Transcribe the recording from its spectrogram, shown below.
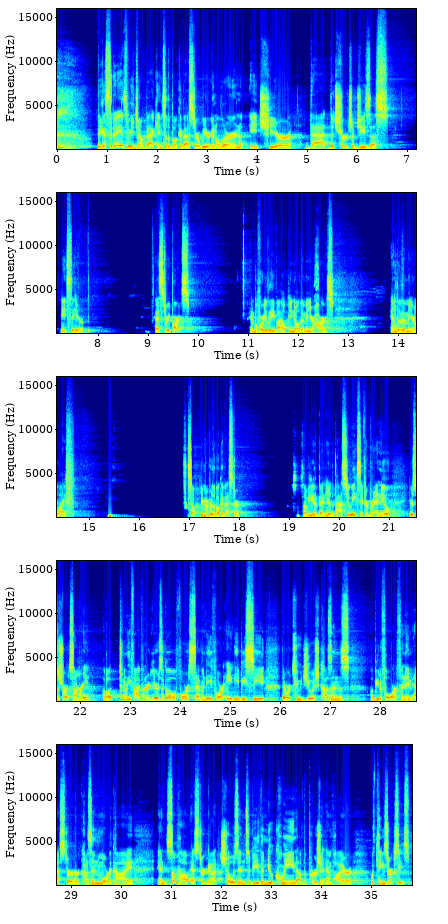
Because today, as we jump back into the book of Esther, we are going to learn a cheer that the church of Jesus needs to hear. It has three parts. And before you leave, I hope you know them in your heart and live them in your life. So, you remember the book of Esther? Some of you have been here the past few weeks. If you're brand new, here's a short summary. About 2,500 years ago, 470, 480 BC, there were two Jewish cousins, a beautiful orphan named Esther, her cousin Mordecai. And somehow Esther got chosen to be the new queen of the Persian Empire with King Xerxes.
